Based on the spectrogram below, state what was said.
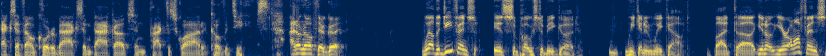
XFL quarterbacks and backups and practice squad and COVID teams. I don't know if they're good. Well, the defense is supposed to be good week in and week out. But, uh, you know, your offense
